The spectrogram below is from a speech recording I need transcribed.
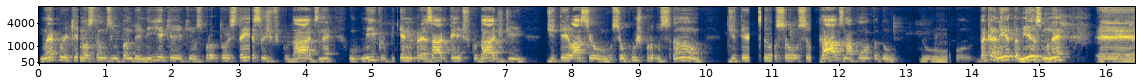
não é porque nós estamos em pandemia que, que os produtores têm essas dificuldades, né, o micro, pequeno empresário tem a dificuldade de, de ter lá seu, seu custo de produção, de ter seu, seu, seus dados na ponta do, do, da caneta mesmo, né? É,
